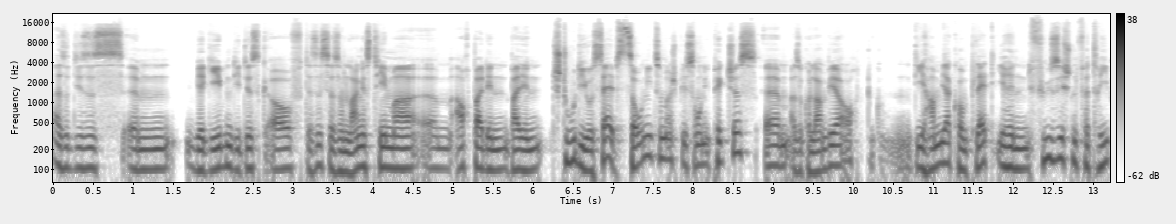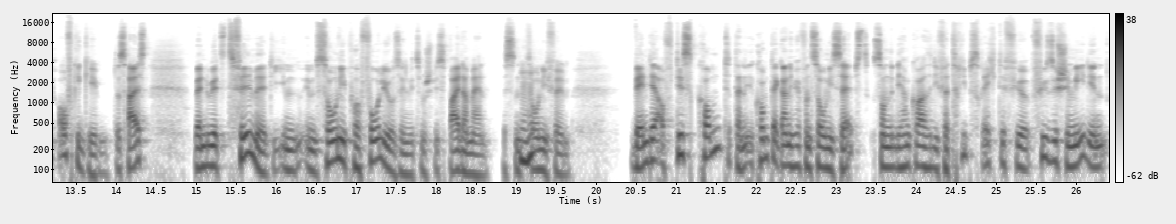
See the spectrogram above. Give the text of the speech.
also dieses, ähm, wir geben die Disc auf, das ist ja so ein langes Thema, ähm, auch bei den, bei den Studios selbst. Sony zum Beispiel, Sony Pictures, ähm, also Columbia auch, die haben ja komplett ihren physischen Vertrieb aufgegeben. Das heißt, wenn du jetzt Filme, die im, im Sony-Portfolio sind, wie zum Beispiel Spider-Man, ist ein mhm. Sony-Film, wenn der auf Disc kommt, dann kommt der gar nicht mehr von Sony selbst, sondern die haben quasi die Vertriebsrechte für physische Medien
